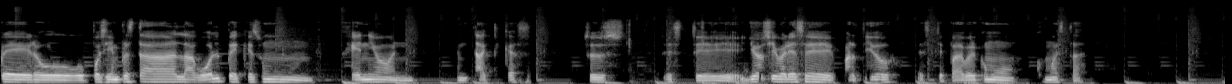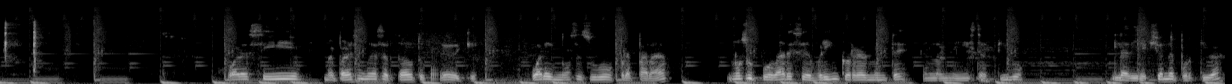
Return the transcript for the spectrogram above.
pero pues siempre está la Volpe, que es un genio en, en tácticas. Entonces, este, yo sí vería ese partido, este, para ver cómo, cómo está. Juárez sí, me parece muy acertado tu comentario de que Juárez no se supo preparar, no supo dar ese brinco realmente en lo administrativo y la dirección deportiva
